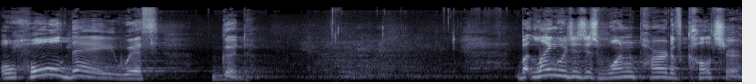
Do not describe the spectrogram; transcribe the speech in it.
whole day with good. But language is just one part of culture.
